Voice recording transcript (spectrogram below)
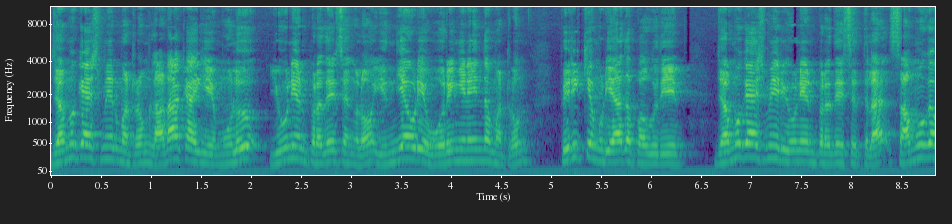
ஜம்மு காஷ்மீர் மற்றும் லடாக் ஆகிய முழு யூனியன் பிரதேசங்களும் இந்தியாவுடைய ஒருங்கிணைந்த மற்றும் பிரிக்க முடியாத பகுதி. ஜம்மு காஷ்மீர் யூனியன் பிரதேசத்தில் சமூக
